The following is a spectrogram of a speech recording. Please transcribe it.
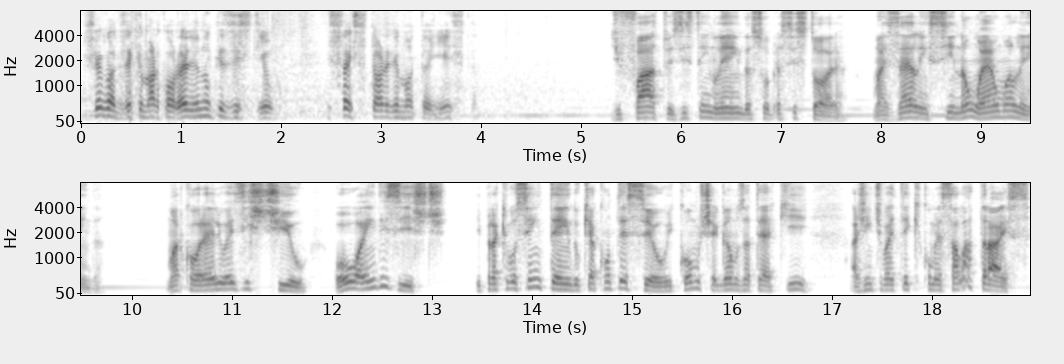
Chegam a dizer que Marco Aurélio nunca existiu. Isso é história de montanhista. De fato, existem lendas sobre essa história, mas ela em si não é uma lenda. Marco Aurélio existiu ou ainda existe. E para que você entenda o que aconteceu e como chegamos até aqui, a gente vai ter que começar lá atrás,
